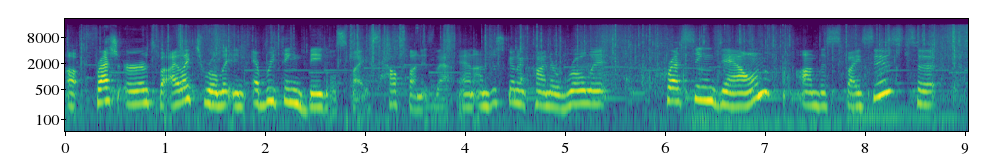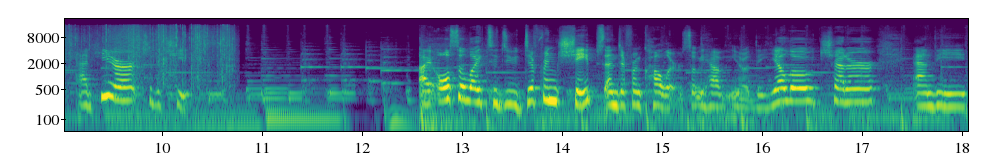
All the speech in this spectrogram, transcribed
uh, fresh herbs, but I like to roll it in everything bagel spice. How fun is that? And I'm just gonna kind of roll it pressing down on the spices to adhere to the cheese. I also like to do different shapes and different colors. So we have, you know, the yellow cheddar and the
